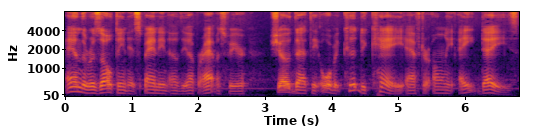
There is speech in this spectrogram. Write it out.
and the resulting expanding of the upper atmosphere, showed that the orbit could decay after only eight days.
